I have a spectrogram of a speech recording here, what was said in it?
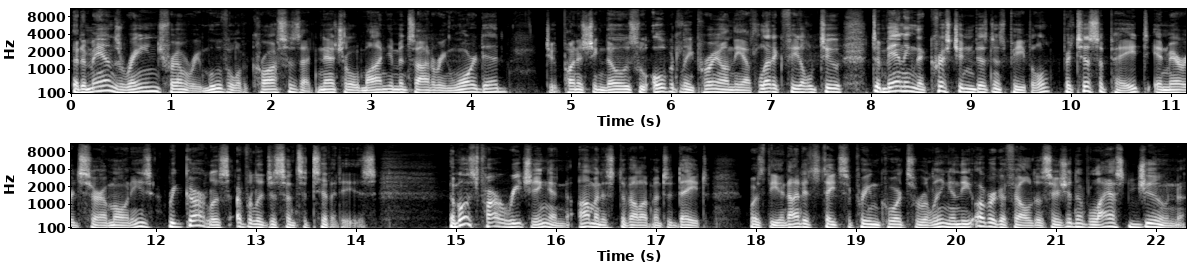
The demands range from removal of crosses at national monuments honoring war dead to punishing those who openly pray on the athletic field, to demanding that Christian business people participate in marriage ceremonies regardless of religious sensitivities. The most far reaching and ominous development to date was the United States Supreme Court's ruling in the Obergefell decision of last June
